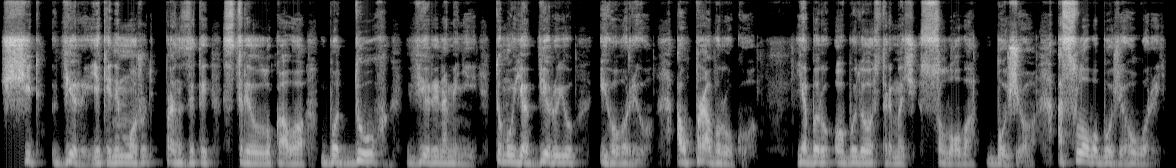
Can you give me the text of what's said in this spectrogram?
щит віри, який не можуть пронзити стріли лукавого, бо дух віри на мені. Тому я вірую і говорю. А в праву руку я беру обудоострий меч Слова Божого. А Слово Боже говорить:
